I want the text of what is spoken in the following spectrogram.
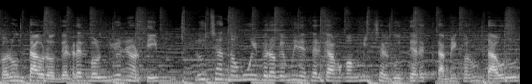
con un Taurus del Red Bull Junior Team, luchando muy pero que muy de cerca con Michel Gutiérrez, también con un Taurus,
